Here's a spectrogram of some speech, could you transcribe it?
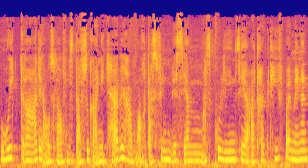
ruhig gerade auslaufen. Es darf sogar eine Kerbe haben. Auch das finden wir sehr maskulin, sehr attraktiv bei Männern.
